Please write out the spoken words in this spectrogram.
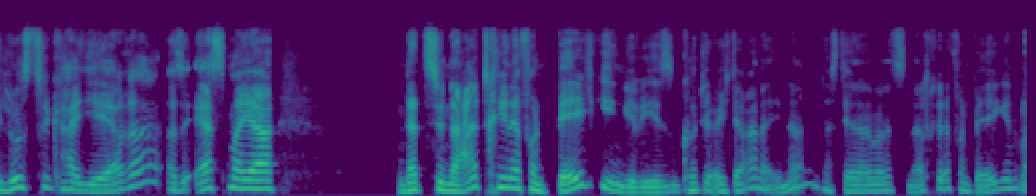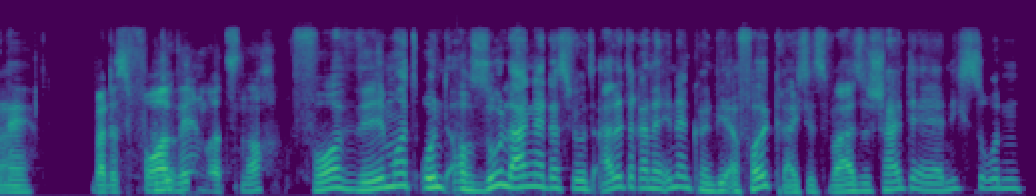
illustre Karriere. Also erstmal ja Nationaltrainer von Belgien gewesen. Könnt ihr euch daran erinnern, dass der Nationaltrainer von Belgien war? Nee. War das vor Also- Wilmots noch? vor Wilmot und auch so lange, dass wir uns alle daran erinnern können, wie erfolgreich das war. Also scheint er ja nicht so ein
